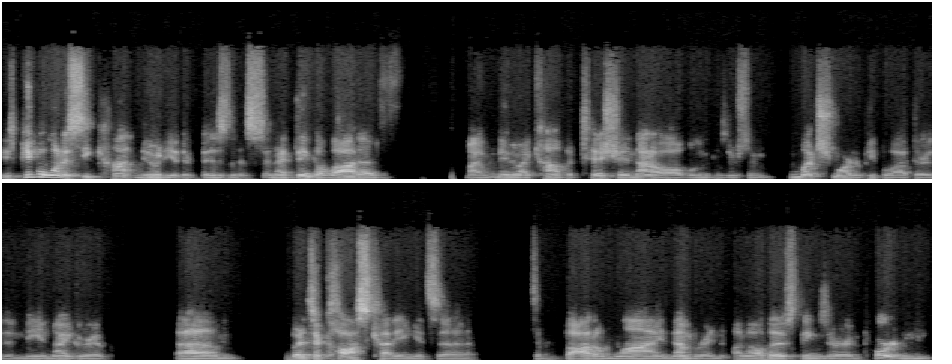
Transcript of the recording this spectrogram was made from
these people want to see continuity of their business and i think a lot of my maybe my competition not all of them because there's some much smarter people out there than me and my group um, but it's a cost cutting it's a it's a bottom line number and, and all those things are important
